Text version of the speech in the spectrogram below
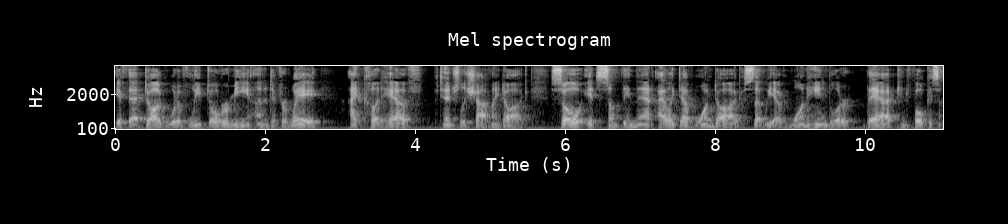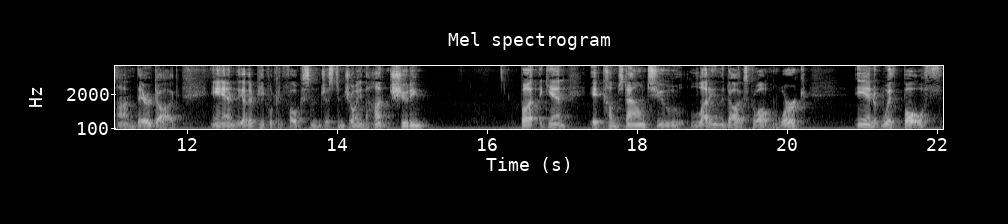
if that dog would have leaped over me on a different way, I could have potentially shot my dog. So it's something that I like to have one dog so that we have one handler that can focus on their dog and the other people can focus on just enjoying the hunt and shooting. But again, it comes down to letting the dogs go out and work. And with both,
